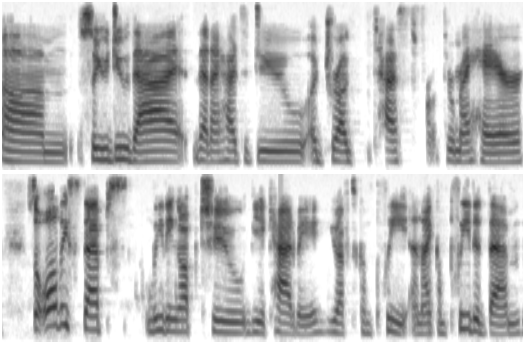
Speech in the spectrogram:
Um, so you do that. Then I had to do a drug test for, through my hair. So all these steps leading up to the academy, you have to complete, and I completed them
